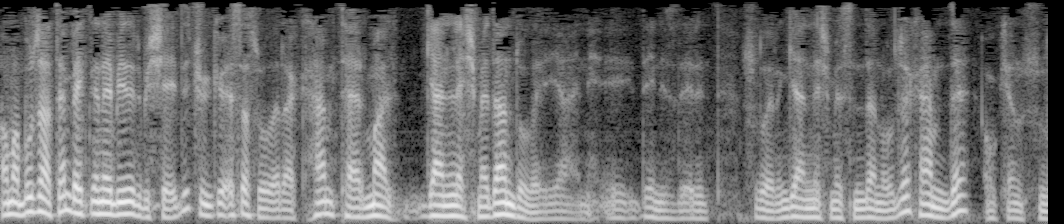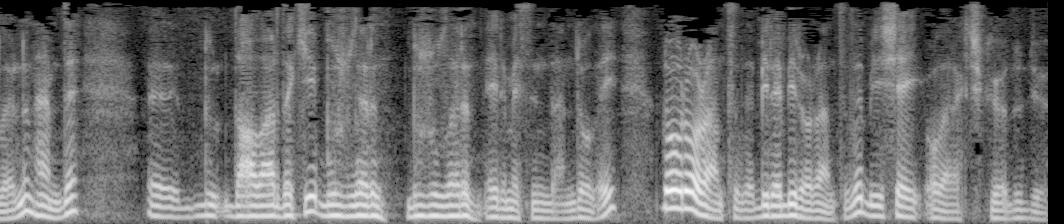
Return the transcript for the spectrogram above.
Ama bu zaten beklenebilir bir şeydi. Çünkü esas olarak hem termal genleşmeden dolayı yani e, denizlerin, suların genleşmesinden olacak hem de okyanus sularının hem de e, bu dağlardaki buzların, buzulların erimesinden dolayı doğru orantılı, birebir orantılı bir şey olarak çıkıyordu diyor.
